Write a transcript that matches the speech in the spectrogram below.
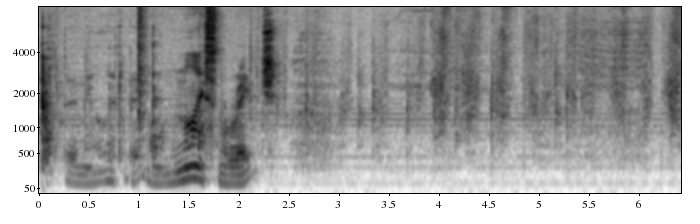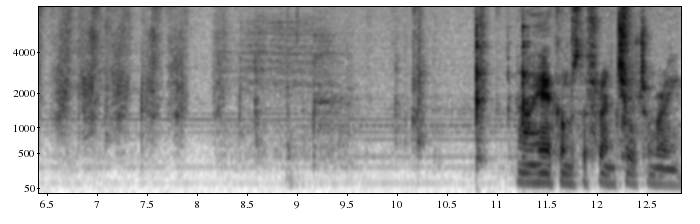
Do me a little bit more nice and rich. Now here comes the French ultramarine.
